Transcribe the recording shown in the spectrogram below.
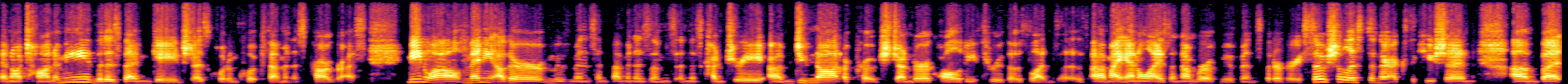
and autonomy that is then gauged as quote unquote feminist progress. Meanwhile, many other movements and feminisms in this country um, do not approach gender equality through those lenses. Um, I analyze a number of movements that are very socialist in their execution, um, but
